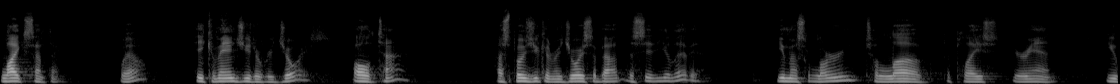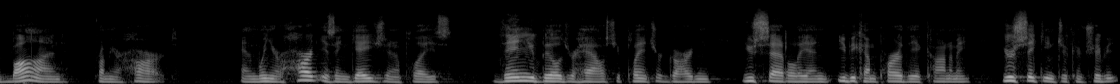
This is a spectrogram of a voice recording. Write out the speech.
like something? Well, He commands you to rejoice all the time. I suppose you can rejoice about the city you live in. You must learn to love the place you're in. You bond from your heart. And when your heart is engaged in a place, then you build your house, you plant your garden, you settle in, you become part of the economy. You're seeking to contribute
